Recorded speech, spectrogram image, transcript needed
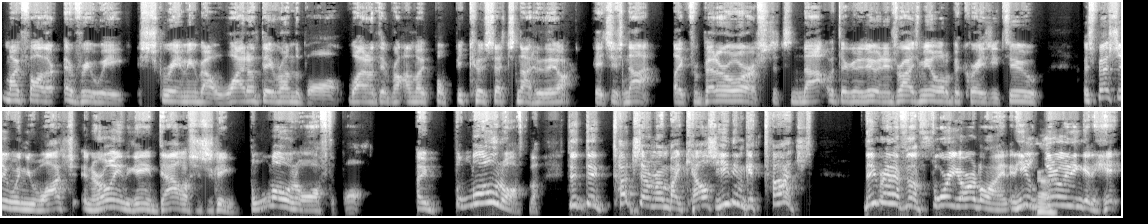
my father every week screaming about why don't they run the ball? Why don't they run? I'm like, well, because that's not who they are. It's just not. Like for better or worse, it's not what they're going to do, and it drives me a little bit crazy too especially when you watch and early in the game, Dallas is just getting blown off the ball. I mean, blown off the, the, the touchdown run by Kelce. He didn't get touched. They ran it from the four yard line, and he yeah. literally didn't get hit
